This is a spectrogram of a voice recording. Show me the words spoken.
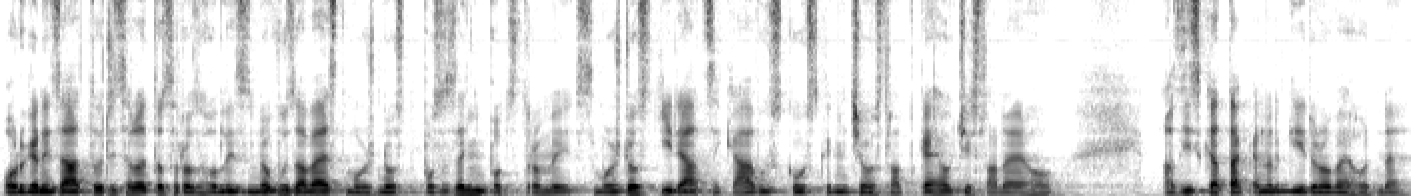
Organizátoři se letos rozhodli znovu zavést možnost posazení pod stromy s možností dát si kávu s kouskem něčeho sladkého či slaného a získat tak energii do nového dne.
